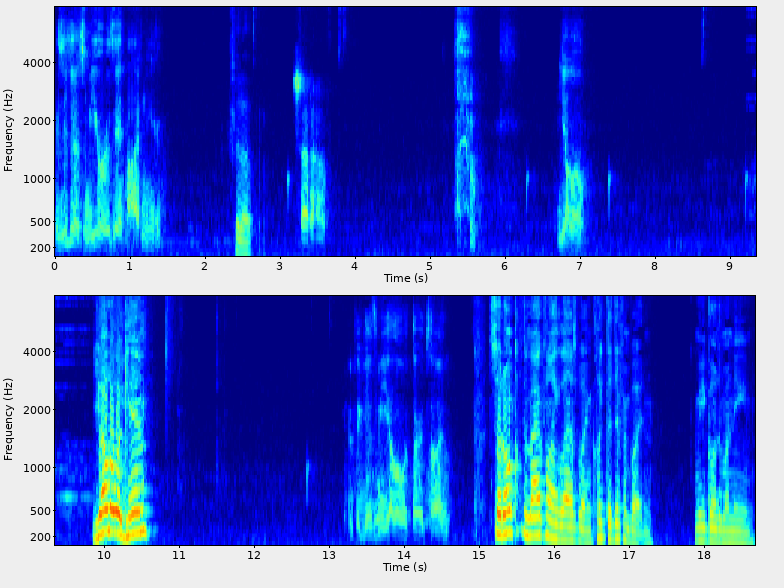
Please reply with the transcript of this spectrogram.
Is it just me or is it hot in here? Shut up. Shut up. Yellow. Yellow again? If it gives me yellow a third time. So don't click the magnifying glass button. Click the different button. When you go into my name.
